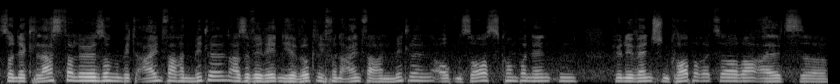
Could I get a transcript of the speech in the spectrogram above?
so eine Clusterlösung mit einfachen Mitteln, also wir reden hier wirklich von einfachen Mitteln, Open Source Komponenten, Univention Corporate Server als äh, äh,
